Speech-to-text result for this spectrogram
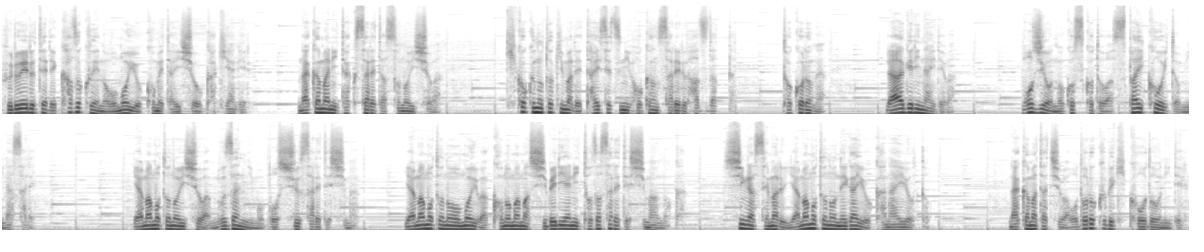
震える手で家族への思いを込めた遺書を書き上げる。仲間に託されたその遺書は帰国の時まで大切に保管されるはずだった。ところがラーゲリ内では文字を残すことはスパイ行為とみなされ山本の遺書は無残にも没収されてしまう。山本の思いはこのままシベリアに閉ざされてしまうのか。死が迫る山本の願いを叶えようと。仲間たちは驚くべき行動に出る。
